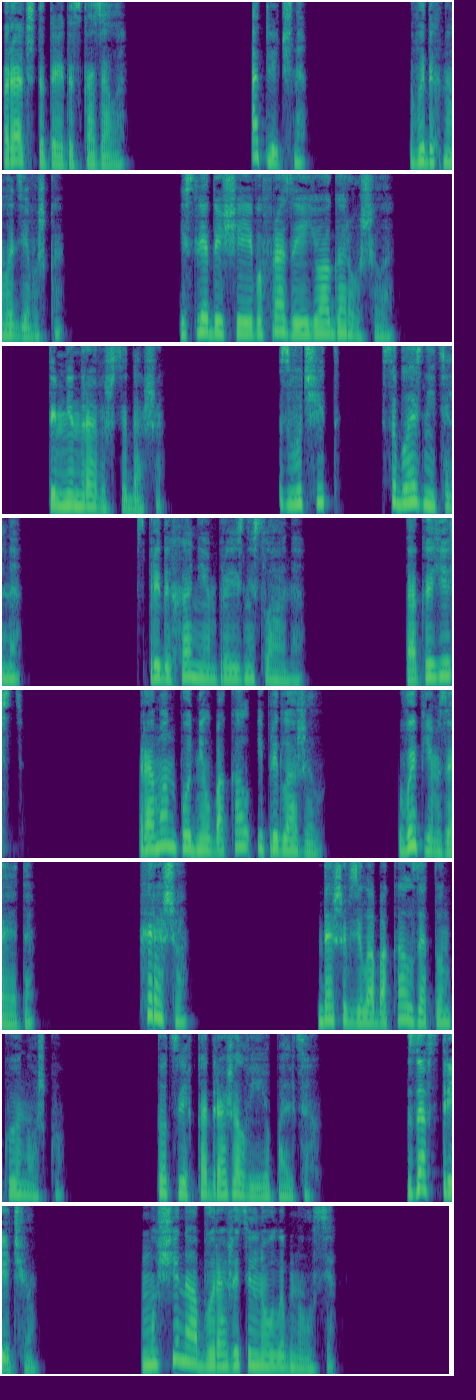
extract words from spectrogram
«Рад, что ты это сказала». «Отлично», — выдохнула девушка. И следующая его фраза ее огорошила. Ты мне нравишься, Даша». Звучит соблазнительно. С придыханием произнесла она. Так и есть. Роман поднял бокал и предложил. «Выпьем за это». «Хорошо». Даша взяла бокал за тонкую ножку. Тот слегка дрожал в ее пальцах. «За встречу!» Мужчина обворожительно улыбнулся.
